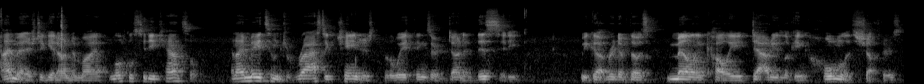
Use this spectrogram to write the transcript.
I managed to get onto my local city council, and I made some drastic changes to the way things are done in this city. We got rid of those melancholy, dowdy looking homeless shelters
